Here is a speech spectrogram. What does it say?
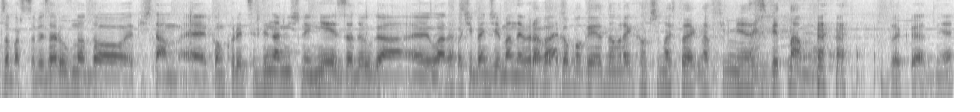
Zobacz sobie, zarówno do jakichś tam e, konkurencji dynamicznych nie jest za długa, e, łatwo Ci będzie Nawet manewrować. go mogę jedną ręką trzymać, tak jak na filmie z Wietnamu. Dokładnie.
